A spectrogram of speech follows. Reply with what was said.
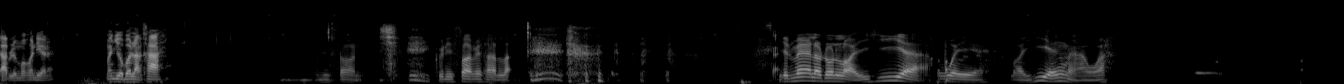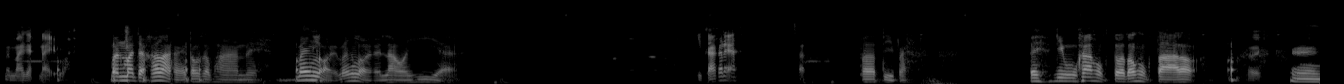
ดับหรือมาคนเดียวนะ มันอยู่บนหลังคากูนี่ ซ่อน กูนี่ซ่อนไม่ทันละสัตว์ยันแม่เราโดนหลอยเฮียเว้ยหลอยเฮียตั้งหนาวะ มันมาจากไหนวะ มันมาจากข้างหลังไอ้ตรงสะพานเลยแม่งหลอยแม่งหลอยเราไอ้เฮียอีกตาก็ได้อะปกติปะเอ้ยยิงค่าหกตัวต้องหกตาแล้วหนึ่ง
